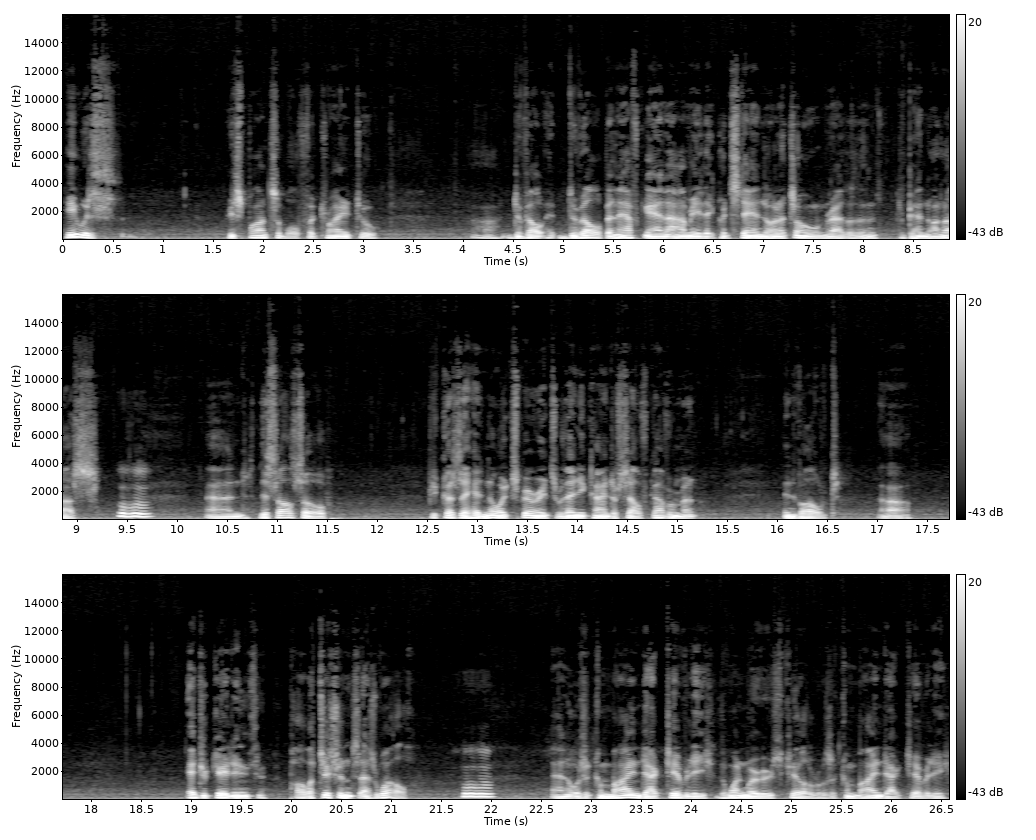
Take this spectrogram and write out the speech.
he was responsible for trying to uh, develop develop an Afghan army that could stand on its own rather than depend on us. hmm And this also, because they had no experience with any kind of self government, involved uh, educating politicians as well. Hmm And it was a combined activity. The one where he was killed was a combined activity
